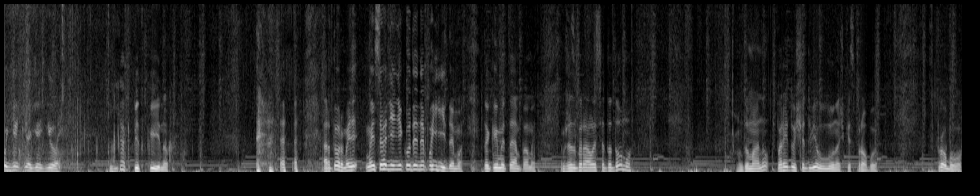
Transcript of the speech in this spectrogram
Ой-ой-ой-ой-ой. Як підкинув. Артур, ми, ми сьогодні нікуди не поїдемо такими темпами. Вже збиралися додому. Думаю, ну, перейду ще дві луночки спробую. Спробував.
